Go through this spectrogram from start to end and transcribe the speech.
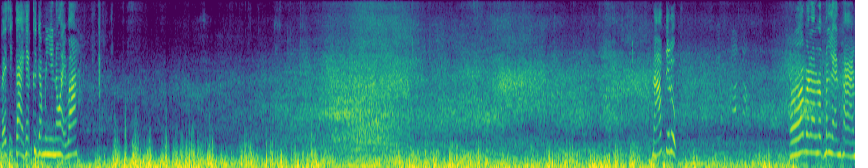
ไปสิใกล้เฮ็ดคือยังมีหน้อยวะหนาวจิลูกเออเวลารถมันแลนผ่าน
